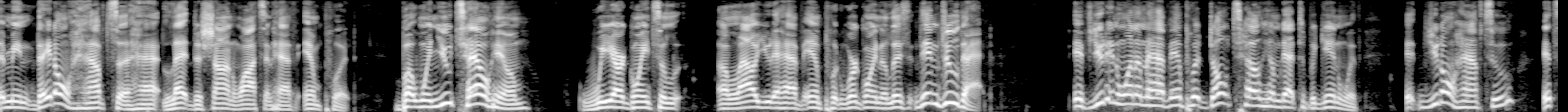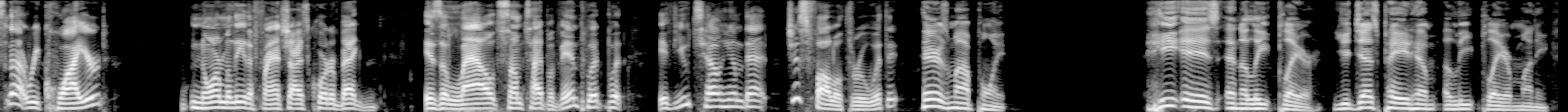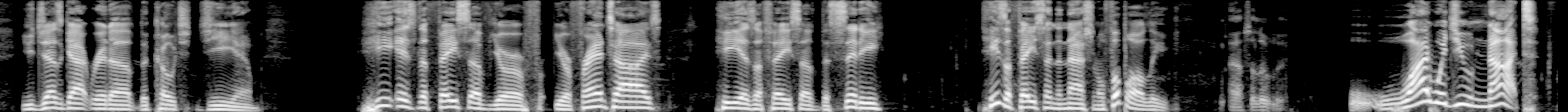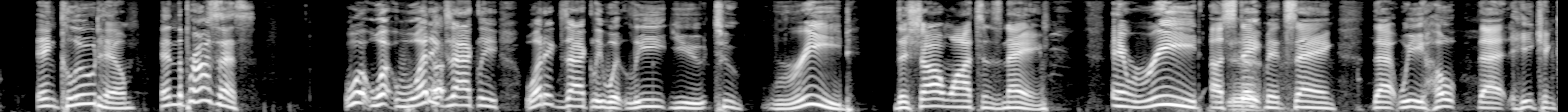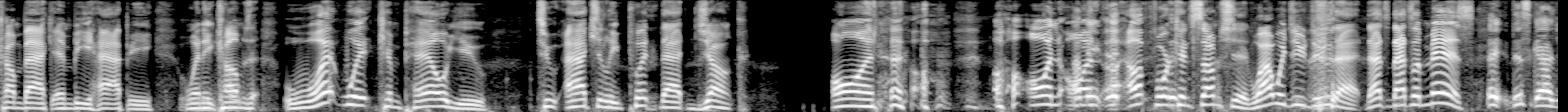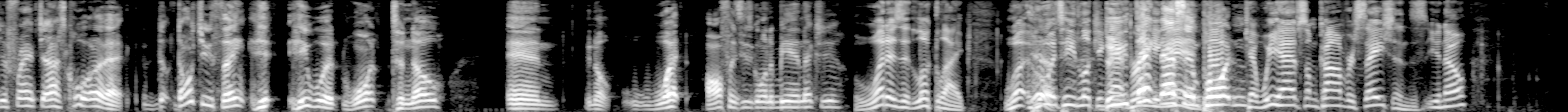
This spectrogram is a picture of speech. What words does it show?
I mean, they don't have to ha- let Deshaun Watson have input. But when you tell him, we are going to allow you to have input, we're going to listen, then do that. If you didn't want him to have input, don't tell him that to begin with. It, you don't have to. It's not required. Normally, the franchise quarterback is allowed some type of input, but if you tell him that, just follow through with it. Here's my point. He is an elite player. You just paid him elite player money. You just got rid of the coach GM. He is the face of your your franchise. He is a face of the city. He's a face in the National Football League. Absolutely. Why would you not include him in the process? What what what uh, exactly what exactly would lead you to read Deshaun Watson's name and read a statement saying that we hope that he can come back and be happy when he comes. What would compel you to actually put that junk on on on mean, uh, it- up for consumption? Why would you do that? That's that's a miss. Hey, this guy's your franchise quarterback. D- don't you think he, he would want to know and you know what offense he's going to be in next year? What does it look like? What Yeah. who is he looking at? Do at? you think that's in? important? Can we have some conversations? You know,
